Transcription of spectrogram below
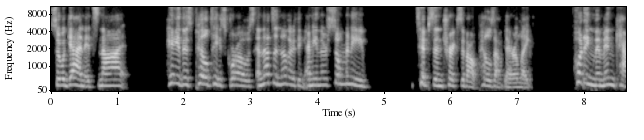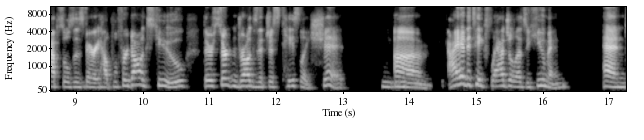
So again, it's not, hey, this pill tastes gross. And that's another thing. I mean, there's so many tips and tricks about pills out there, like putting them in capsules is very helpful for dogs too. There's certain drugs that just taste like shit. Mm-hmm. Um, I had to take Flagyl as a human, and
